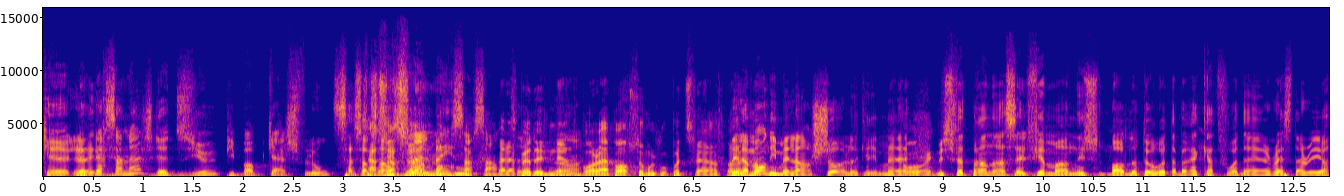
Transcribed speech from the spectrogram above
que le personnage de Dieu puis Bob Cashflow, Ça se Ça ressemble. se Visuellement, ressemble ils beaucoup. se ressemblent, Ben, la paire de lunettes. Ouais. Pour à part ça, moi, je vois pas de différence. Mais le monde, il mélange ça, là, Karim. Oh, oui. Je me suis fait prendre en selfie à un moment donné sur le bord de l'autoroute, à peu près quatre fois dans un rest area,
